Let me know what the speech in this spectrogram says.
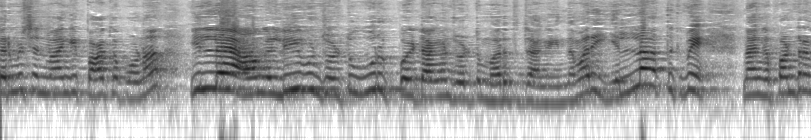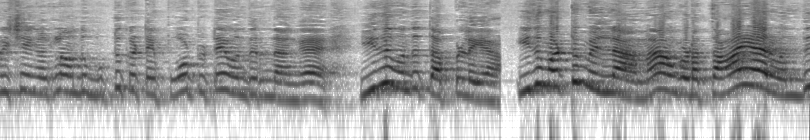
பெர்மிஷன் வாங்கி பார்க்க போனா இல்ல அவங்க லீவுன்னு சொல்லிட்டு ஊருக்கு போயிட்டாங்கன்னு சொல்லிட்டு மறுத்துட்டாங்க. இந்த மாதிரி எல்லாத்துக்குமே நாங்க பண்ற விஷயங்களுக்குலாம் வந்து முட்டுக்கட்டை போட்டுட்டே வந்திருந்தாங்க. இது வந்து தப்பு இல்லையா? இது மட்டும் இல்லாம அவங்களோட தாயார் வந்து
